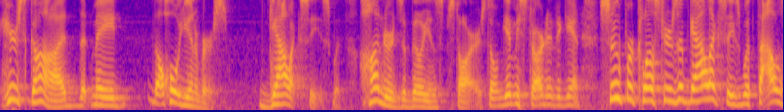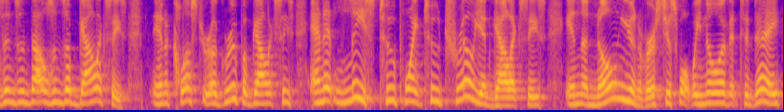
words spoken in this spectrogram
Here's God that made the whole universe galaxies with hundreds of billions of stars. Don't get me started again. Superclusters of galaxies with thousands and thousands of galaxies in a cluster, a group of galaxies, and at least 2.2 trillion galaxies in the known universe, just what we know of it today,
